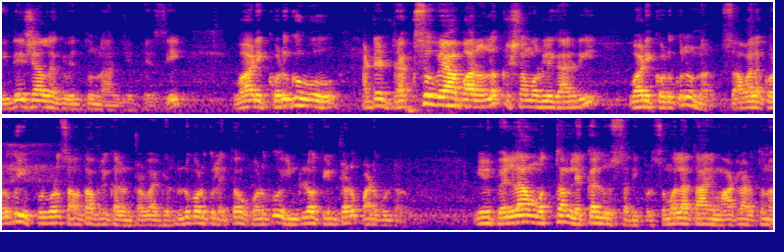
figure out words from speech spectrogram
విదేశాలకు వెళ్తున్నా అని చెప్పేసి వాడి కొడుకుకు అంటే డ్రగ్స్ వ్యాపారంలో కృష్ణమురళి గారి వాడి కొడుకులు ఉన్నారు. సో వాళ్ళ కొడుకు ఇప్పుడు కూడా సౌత్ ఆఫ్రికాలో ఉంటాడు. వాడికి రెండు కొడుకులు అయితే ఒక కొడుకు ఇంట్లో తింటాడు పడుకుంటాడు. ఈయన పెళ్ళ మొత్తం లెక్కలు చూస్తుంది. ఇప్పుడు సుమలత అని మాట్లాడుతున్న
